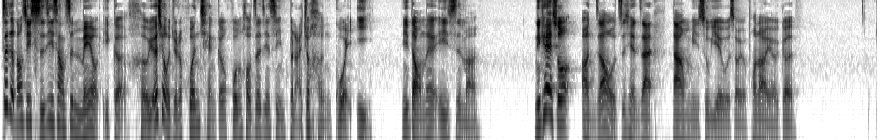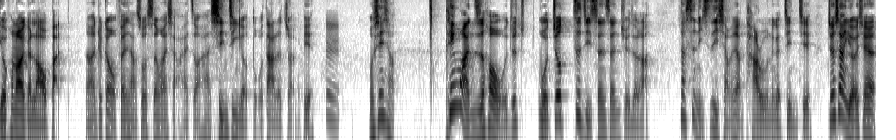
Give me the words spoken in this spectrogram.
这个东西实际上是没有一个合约，而且我觉得婚前跟婚后这件事情本来就很诡异，你懂那个意思吗？你可以说哦，你知道我之前在。当民宿业务的时候，有碰到有一个有碰到一个老板，然后就跟我分享说，生完小孩之后，他的心境有多大的转变。嗯，我心想，听完之后，我就我就自己深深觉得啦，那是你自己想不想踏入那个境界？就像有一些人，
